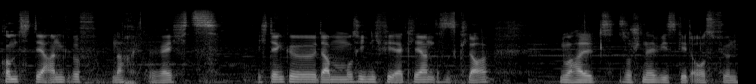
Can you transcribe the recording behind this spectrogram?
kommt der Angriff nach rechts. Ich denke, da muss ich nicht viel erklären, das ist klar. Nur halt so schnell wie es geht ausführen.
